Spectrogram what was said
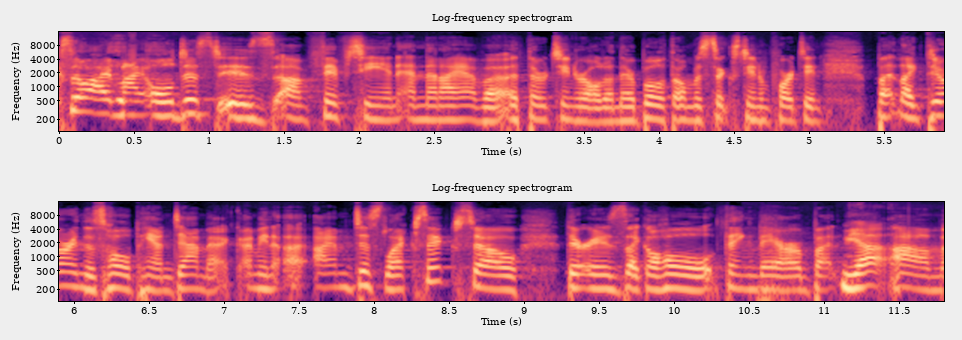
So I, my oldest is um, 15, and then I have a 13 year old, and they're both almost 16 and 14. But like during this whole pandemic, I mean, I, I'm dyslexic, so there is like a whole thing there. But Yeah. um,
